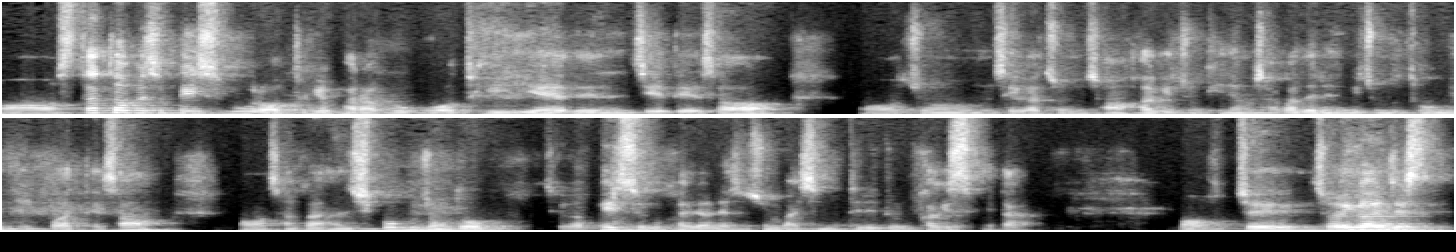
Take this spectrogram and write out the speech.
어, 스타트업에서 페이스북을 어떻게 바라보고 어떻게 이해해야 되는지에 대해서 어, 좀 제가 좀 정확하게 좀 개념을 잡아드리는 게 좀 더 도움이 될 것 같아서 어, 잠깐 한 15분 정도 제가 페이스북 관련해서 좀 말씀을 드리도록 하겠습니다. 어, 제, 저희가 이제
